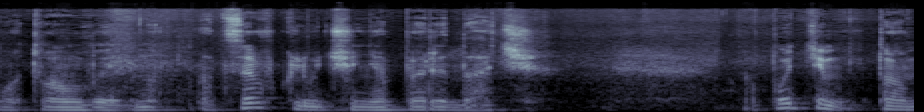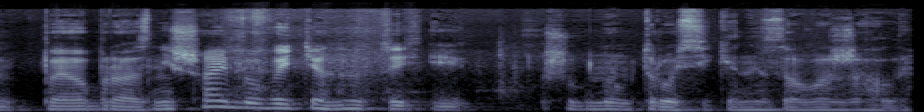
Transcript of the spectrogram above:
От вам видно. А це включення передач. А потім там П-образні шайби витягнути, і щоб нам тросики не заважали.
